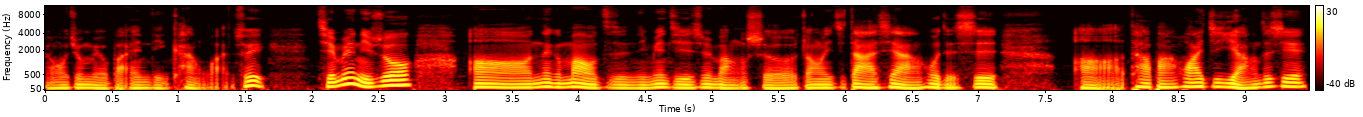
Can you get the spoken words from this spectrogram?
然后就没有把 ending 看完，所以前面你说啊，那个帽子里面其实是蟒蛇装了一只大象，或者是啊，他把画一只羊，这些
